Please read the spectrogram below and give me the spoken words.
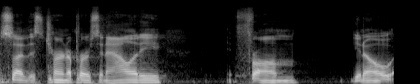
saw this turn of personality from you know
